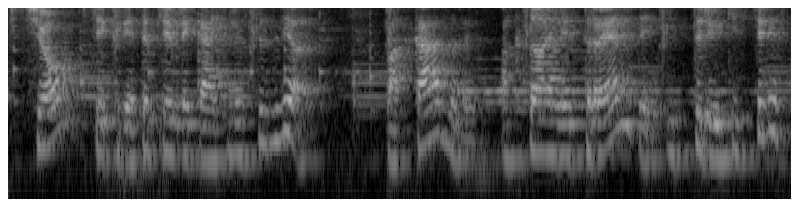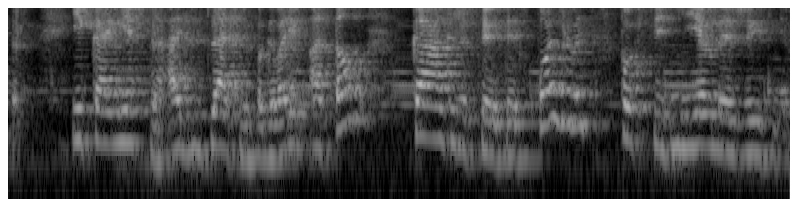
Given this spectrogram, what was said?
в чем секреты привлекательности звезд. Показываем актуальные тренды и трюки стилистов. И, конечно, обязательно поговорим о том, как же все это использовать в повседневной жизни.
